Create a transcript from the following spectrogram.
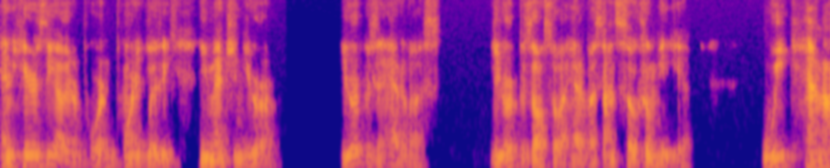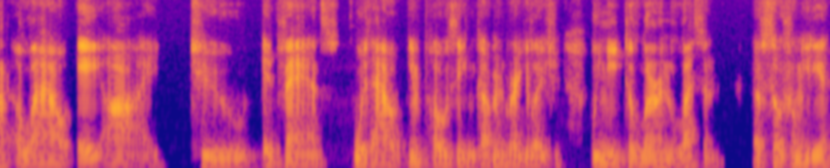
And here's the other important point, Lizzie. You mentioned Europe. Europe is ahead of us. Europe is also ahead of us on social media. We cannot allow AI to advance without imposing government regulation. We need to learn the lesson of social media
